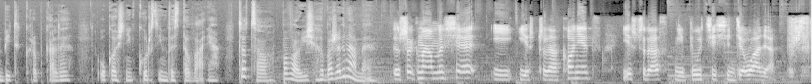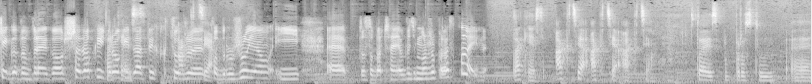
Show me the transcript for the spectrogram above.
bit.ly ukośnik kurs inwestowania. To co, powoli się chyba żegnamy. Żegnamy się i jeszcze na koniec, jeszcze raz nie bójcie się działania. Wszystkiego dobrego, szerokiej tak drogi jest. dla tych, którzy akcja. podróżują i e, do zobaczenia być może po raz kolejny. Tak jest, akcja, akcja, akcja. To jest po prostu e,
